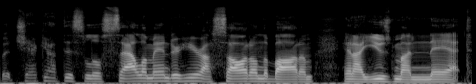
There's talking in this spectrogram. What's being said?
But check out this little salamander here. I saw it on the bottom and I used my net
